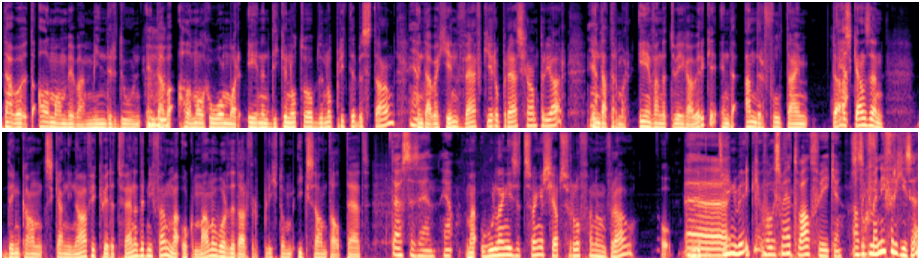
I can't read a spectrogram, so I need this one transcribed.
dat we het allemaal met wat minder doen en Mhm. dat we allemaal gewoon maar één dikke auto op de oprit hebben staan Ja. en dat we geen vijf keer op reis gaan per jaar Ja. en dat er maar één van de twee gaat werken en de ander fulltime thuis kan zijn. Denk aan Scandinavië, ik weet het fijne er niet van, maar ook mannen worden daar verplicht om x aantal tijd. Thuis te zijn, ja. Maar hoe lang is het zwangerschapsverlof van een vrouw? Oh, Eh, tien weken? Ik, volgens mij twaalf weken. Als ik me niet vergis, hè.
